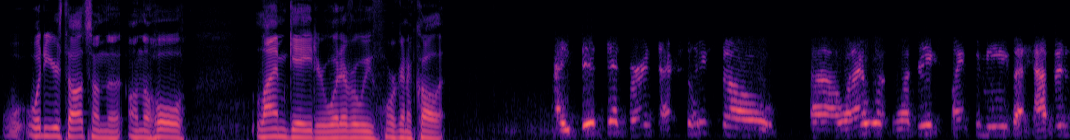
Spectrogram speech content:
what are your thoughts on the on the whole lime gate or whatever we we're going to call it? I did get burnt actually. So uh, what I w- what they explained to me that happened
